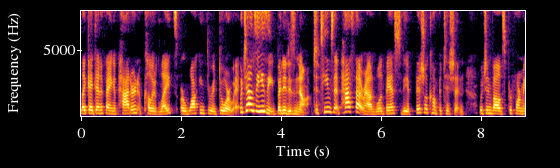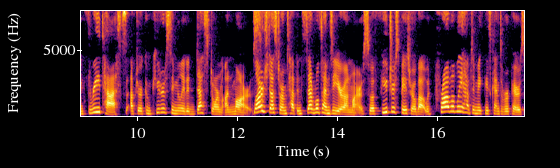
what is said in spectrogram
like identifying a pattern of colored lights or walking through a doorway, which sounds easy, but it is not. The teams that pass that round will advance to the official competition, which involves performing three tasks after a computer-simulated dust storm on Mars. Large dust storms happen several times a year on Mars, so a future space robot would probably have to make these kinds of repairs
